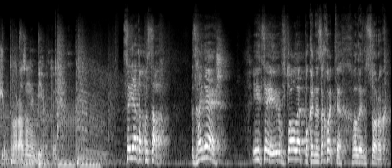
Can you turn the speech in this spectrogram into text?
щоб два рази не бігати. Це я дописав. Зганяєш? І цей в туалет, поки не заходьте, хвилин 40.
